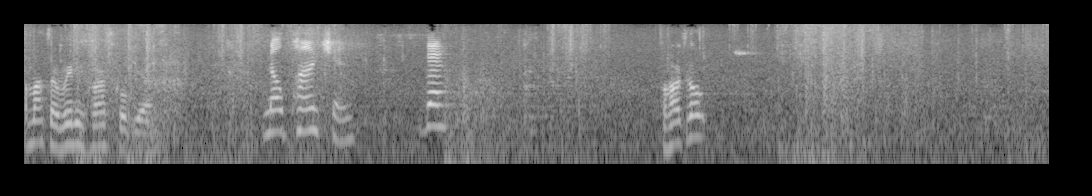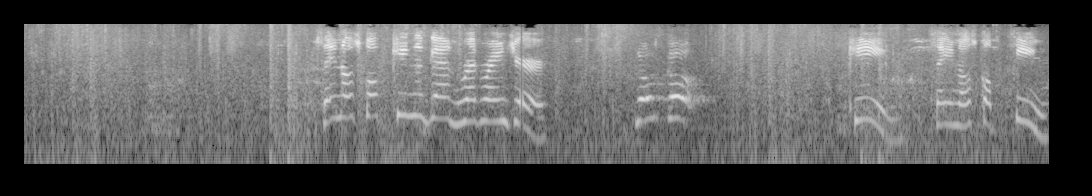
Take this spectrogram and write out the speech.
I'm about to really hard scope yeah. No punching. Okay. For hard scope? Say no scope king again, Red Ranger. No scope. King. Say no scope king.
